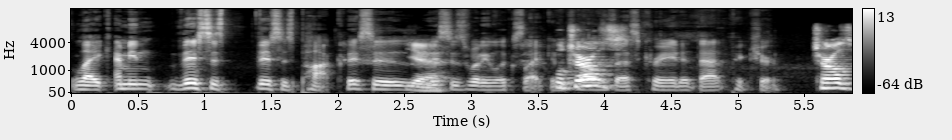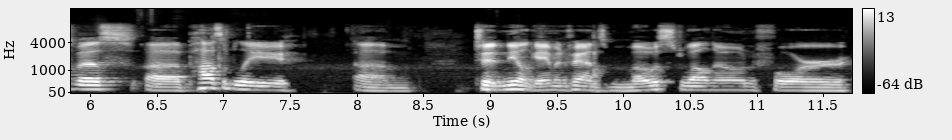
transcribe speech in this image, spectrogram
like I mean, this is this is Puck. This is Yeah. this is what he looks like. And Well, Charles Charles- Vess created that picture. Charles Vess, uh, possibly um, to Neil Gaiman fans, most well known for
